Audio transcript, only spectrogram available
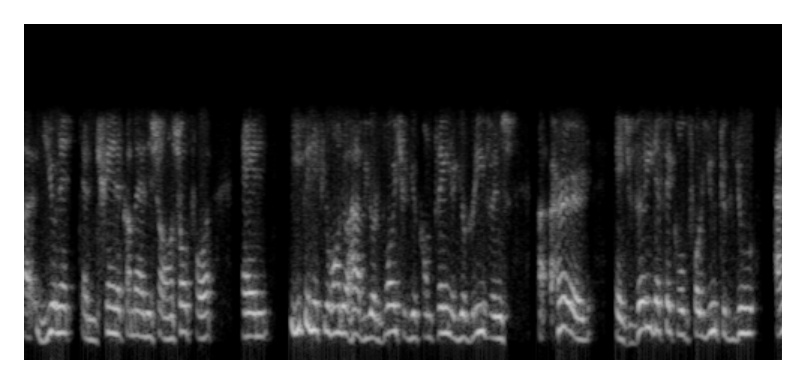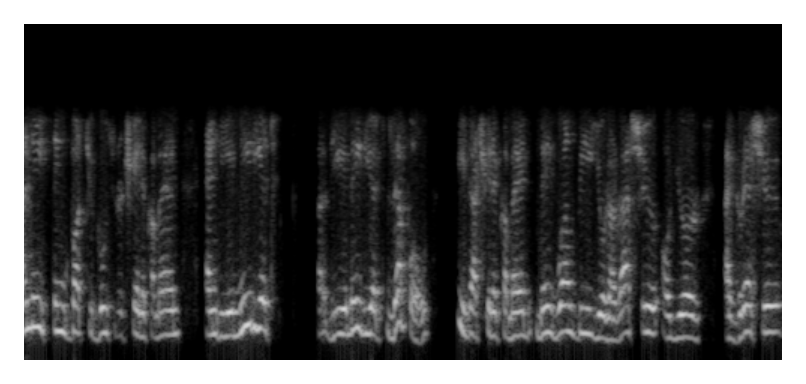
uh, unit and chain of command, and so on and so forth. And even if you want to have your voice or your complaint or your grievance uh, heard, it's very difficult for you to do anything but to go to the chain of command. And the immediate, uh, the immediate level in that chain of command may well be your harasser or your aggressor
